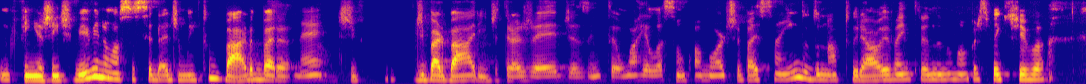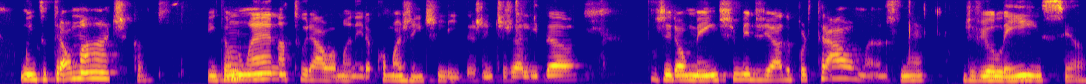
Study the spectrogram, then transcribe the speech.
enfim, a gente vive numa sociedade muito bárbara, né, de, de barbárie, de tragédias, então a relação com a morte vai saindo do natural e vai entrando numa perspectiva muito traumática. Então hum. não é natural a maneira como a gente lida, a gente já lida geralmente mediado por traumas, né? De violência.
